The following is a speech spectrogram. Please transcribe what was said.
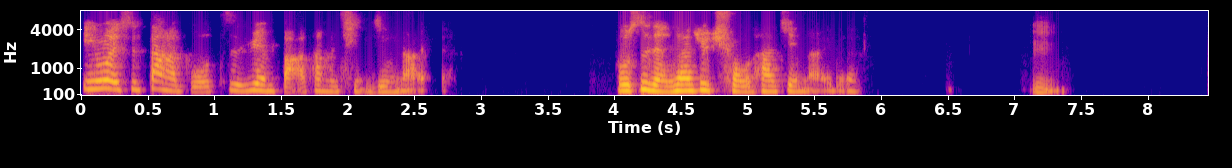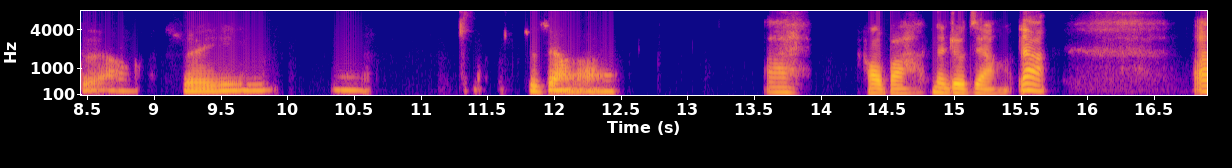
因为是大伯自愿把他们请进来的，不是人家去求他进来的。嗯。对啊，所以嗯，就这样了。哎，好吧，那就这样。那，哎，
